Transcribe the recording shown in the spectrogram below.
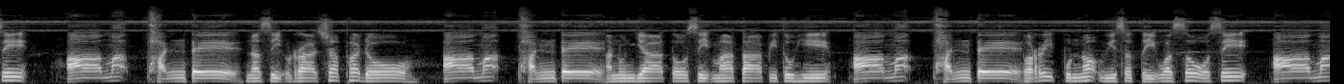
สิ อามะพันเต นสิราชพโด อามะพันเต อนุญญาโตสิมาตาปิตุหิอามะพันเต ปริปุณณวิสติวโซสิอามะ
